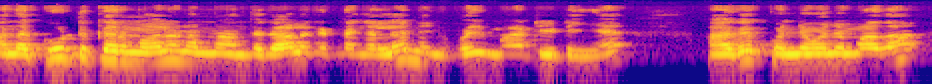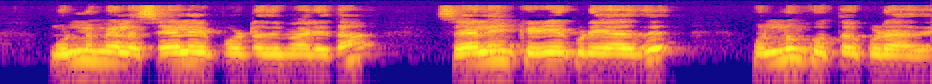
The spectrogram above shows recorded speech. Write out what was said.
அந்த கூட்டுக்கருமால நம்ம அந்த காலகட்டங்களில் நீங்கள் போய் மாட்டிட்டீங்க. ஆக கொஞ்சம் கொஞ்சமாக தான் முள்ளு மேலே சேலையை போட்டது மாதிரி தான் சேலையும் கிழியக்கூடாது முள்ளும் குத்தக்கூடாது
